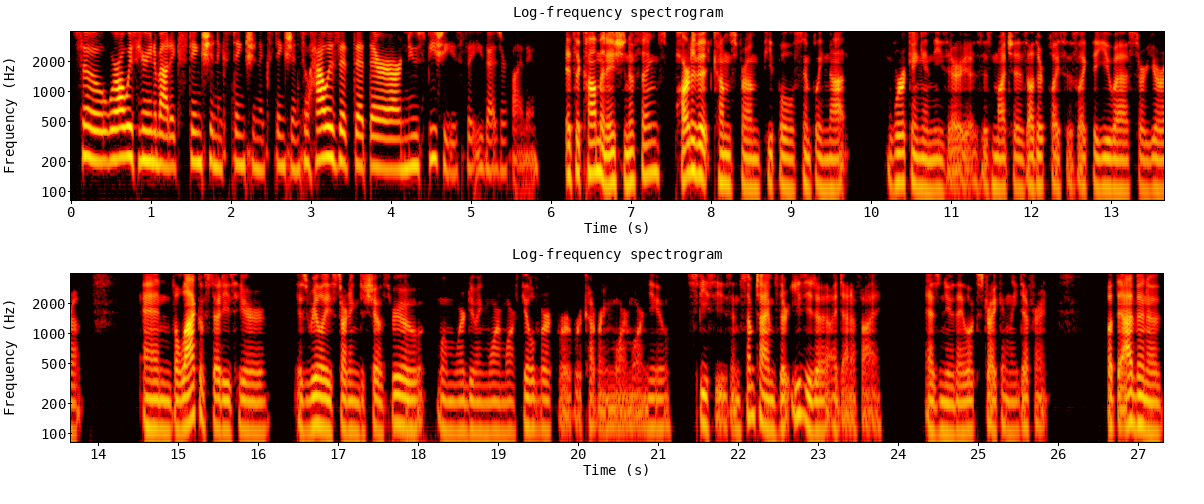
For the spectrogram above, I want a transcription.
So we're always hearing about extinction, extinction, extinction. So how is it that there are new species that you guys are finding? It's a combination of things. Part of it comes from people simply not working in these areas as much as other places like the US or Europe. And the lack of studies here is really starting to show through when we're doing more and more field work. We're recovering more and more new species. And sometimes they're easy to identify as new, they look strikingly different. But the advent of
